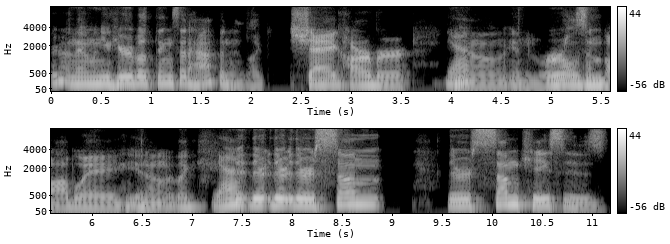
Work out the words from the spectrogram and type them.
Sure. And then when you hear about things that happen like Shag Harbor, yeah. you know, in rural Zimbabwe, you know, like yeah. there, there, there's some, there are some cases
